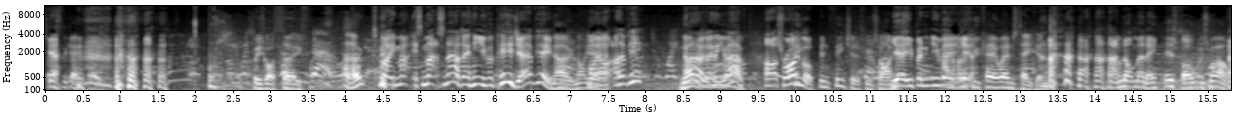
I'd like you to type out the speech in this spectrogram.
That's the game face. So he's got 30. Hello. It's, bloody Matt, it's Matt's now. I don't think you've appeared yet, have you? No, not yet. not? Have you? No, I don't think you have. Arch rival. Been featured a few times. Yeah, you've been. You've And been. I've had a few KOMs taken. yeah. Not many. His fault as well.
